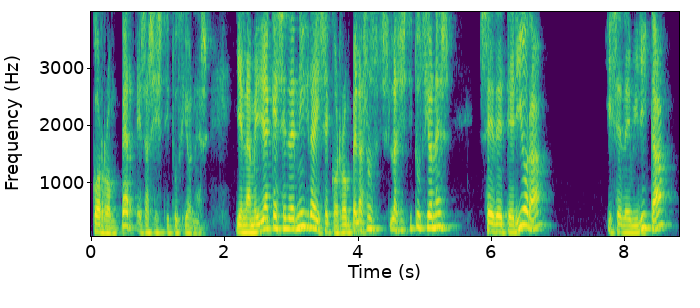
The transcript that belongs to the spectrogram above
corromper esas instituciones. Y en la medida que se denigra y se corrompe las, las instituciones, se deteriora y se debilita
